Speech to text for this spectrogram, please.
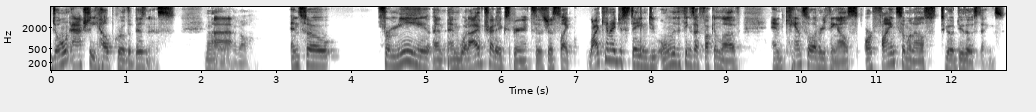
don't actually help grow the business. No, uh, not at all. And so for me and, and what I've tried to experience is just like, why can't I just stay and do only the things I fucking love and cancel everything else or find someone else to go do those things?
